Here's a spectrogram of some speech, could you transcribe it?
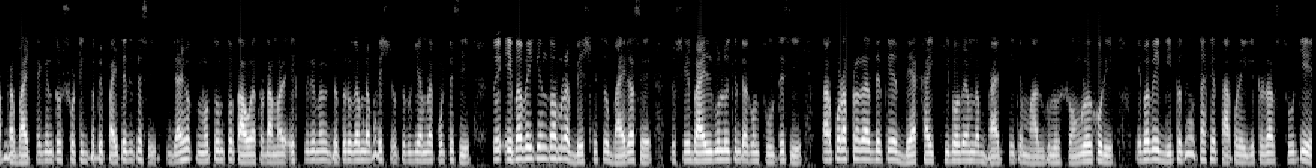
আমরা বাইকটা কিন্তু সঠিকভাবে পাইতে দিতেছি। যাই হোক, নতুন তো তাও এতটা আমার এক্সপেরিমেন্ট যতটুকু আমরা পারি ততটুকু আমরা করতেছি। তো এভাবেই কিন্তু আমরা বেশ কিছু বাইর আছে। তো সেই বাইরগুলো কিন্তু এখন তুলতেছি। তারপর আপনাদেরকে দেখাই কীভাবে আমরা বাইর থেকে মাছগুলো সংগ্রহ করি। এভাবে গিটো দেওয়া থাকে, তারপরে এই গিটোটা ছুটিয়ে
